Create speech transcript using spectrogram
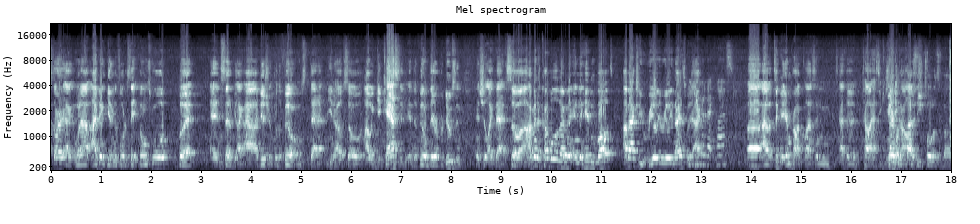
started I, when I I didn't get into Florida State Film School, but instead of like I auditioned for the films that you know, so I would get casted in the films they were producing and shit like that. So uh, I'm in a couple of them in the hidden vault. I'm actually really really nice with did it. you go to that class? Uh, I took an improv class in at the Tallahassee Sorry Community about the class that College. you told us about.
